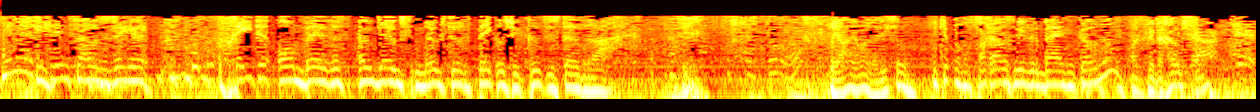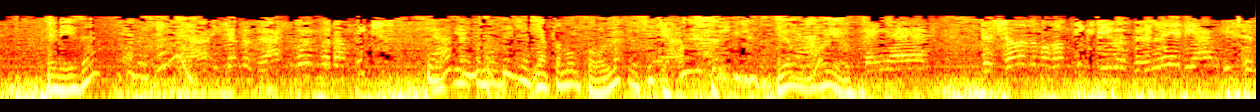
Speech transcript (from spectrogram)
niet? Ik denk zouden ze zeggen, vreten, omburgers, auto's, mooster, pekelsje, kroetensteubraag. Ja, ja, dat is zo. Ik heb nog een vak. Trouwens, wie is erbij gekomen? Pak weer de grootste. En wie is dat? Ja, ik heb een vraag voor maar dan niks. Ja, Je hebt dat de moet mond, ik je hebt mond vol. Lekker. Ja. Ja, je. En dezelfde maar van niks die we verleden jaar is een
